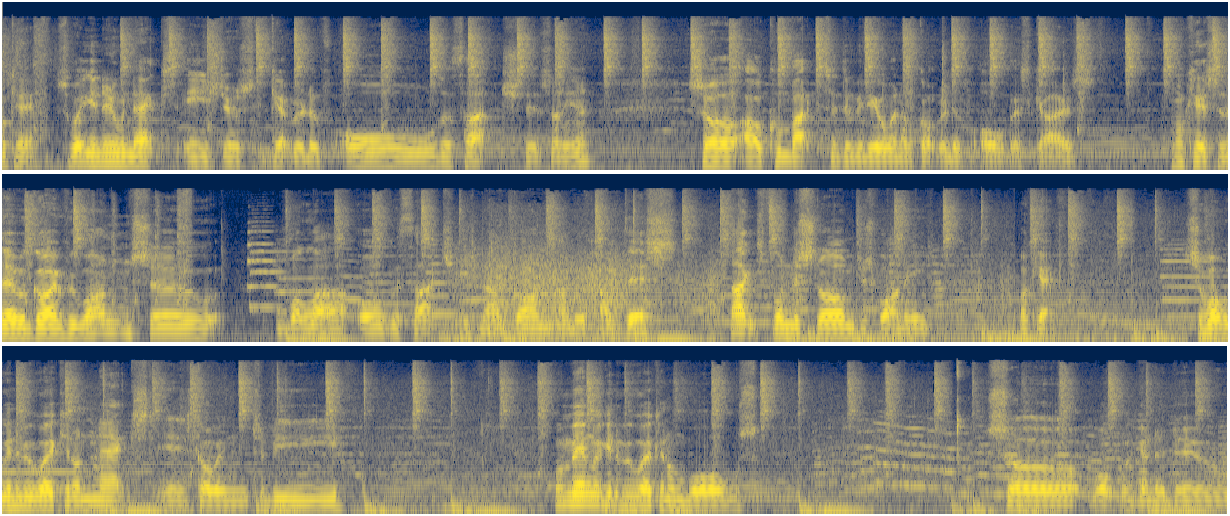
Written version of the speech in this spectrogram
Okay, so what you're going to do next is just get rid of all the thatch that's on here. So I'll come back to the video when I've got rid of all this guys. Okay, so there we go everyone. So voila, all the thatch is now gone and we have this. Thanks Thunderstorm, just what I need. Okay, so what we're going to be working on next is going to be... We're mainly going to be working on walls. So what we're going to do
